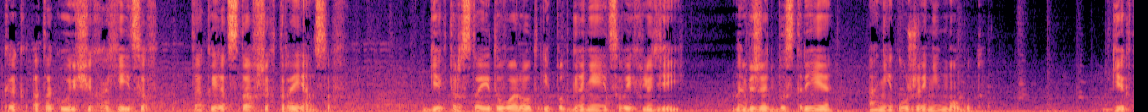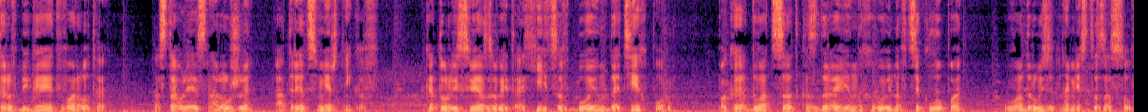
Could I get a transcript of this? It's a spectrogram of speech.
как атакующих ахейцев, так и отставших троянцев. Гектор стоит у ворот и подгоняет своих людей, но бежать быстрее они уже не могут. Гектор вбегает в ворота, оставляя снаружи отряд смертников, который связывает ахейцев боем до тех пор, пока двадцатка здоровенных воинов Циклопа водрузит на место засов.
